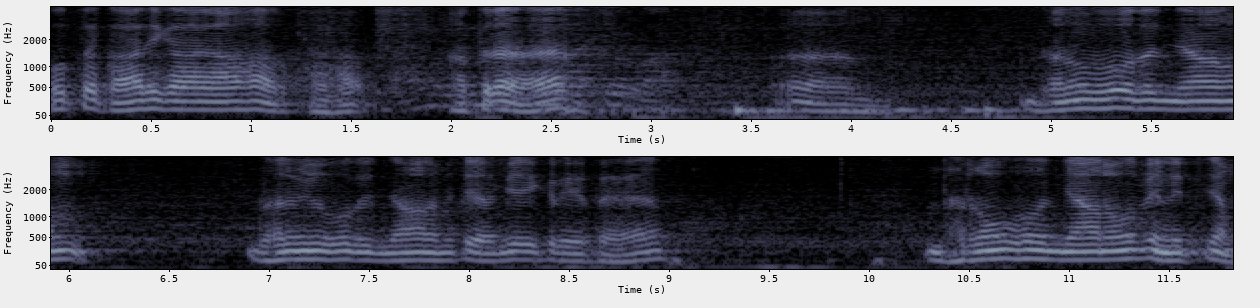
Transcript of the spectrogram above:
उक्तकारिकायाः अर्थः। अत्र धर्मभूतज्ञानं धर्मीभूतज्ञानमिति अङ्गीक्रियते। धर्मभूतज्ञानमपि नित्यं।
